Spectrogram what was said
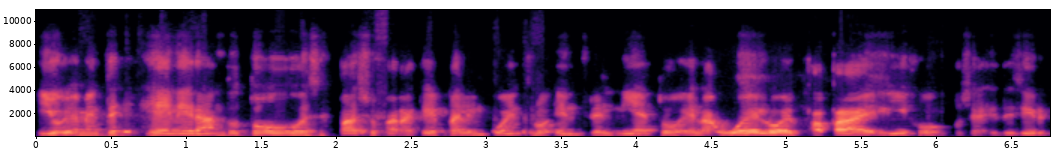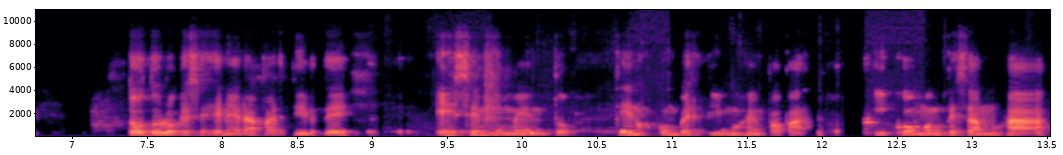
Y obviamente generando todo ese espacio para qué, para el encuentro entre el nieto, el abuelo, el papá, el hijo, o sea, es decir, todo lo que se genera a partir de ese momento que nos convertimos en papás y cómo empezamos a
